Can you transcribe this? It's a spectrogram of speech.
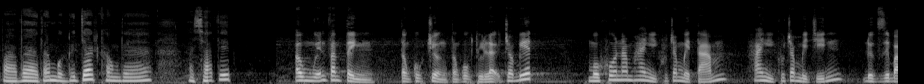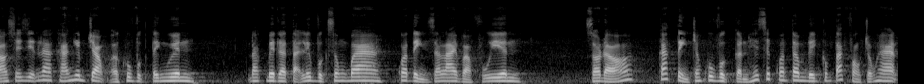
và về tới mực nước chết không thể xả tiếp. Ông Nguyễn Văn Tình, Tổng cục trưởng Tổng cục Thủy lợi cho biết, mùa khô năm 2018 2019 được dự báo sẽ diễn ra khá nghiêm trọng ở khu vực Tây Nguyên, đặc biệt là tại lưu vực sông Ba qua tỉnh Gia Lai và Phú Yên. Do đó, các tỉnh trong khu vực cần hết sức quan tâm đến công tác phòng chống hạn,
